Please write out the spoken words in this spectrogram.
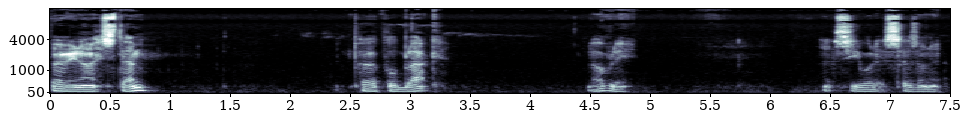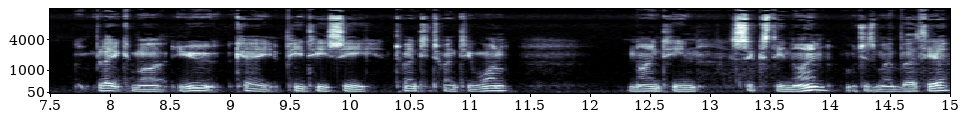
Very nice stem. Purple black. Lovely. Let's see what it says on it. Blake Blakemar UK PTC 2021 1969, which is my birth year,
